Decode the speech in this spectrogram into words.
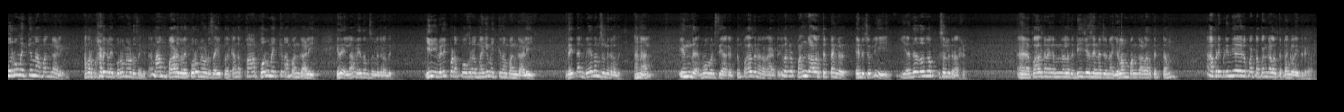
பொறுமைக்கு நாம் பங்காளி. அவர் பாடுகளை பொறுமையோடு சகித்தார் நாம் பாடுகளை பொறுமையோடு சகிப்பதற்கு அந்த பா பொறுமைக்கு நாம் பங்காளி. இதையெல்லாம் வேதம் சொல்லுகிறது. இனி வெளிப்பட போகிற மகிமைக்கு நாம் பங்காளி. இதைத்தான் வேதம் சொல்லுகிறது. ஆனால் இந்த மோகன்சி ஆகட்டும் பால்தனர் ஆகட்டும் இவர்கள் பங்காளர் திட்டங்கள் என்று சொல்லி எதோ சொல்லுகிறார்கள். அஹ் அல்லது டிஜிஎஸ் என்ன சொன்னால் இளம் பங்காளர் திட்டம். அப்படி இப்படின்னு ஏகப்பட்ட பங்காளர் திட்டங்கள் வைத்திருக்கிறார்.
